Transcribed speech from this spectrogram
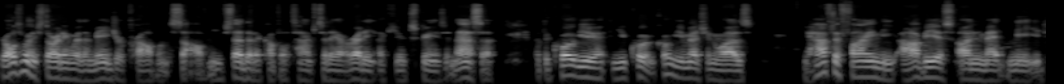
you're ultimately starting with a major problem to solve. And you've said that a couple of times today already, like your experience at NASA. But the quote you you quote quote you mentioned was you have to find the obvious unmet need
